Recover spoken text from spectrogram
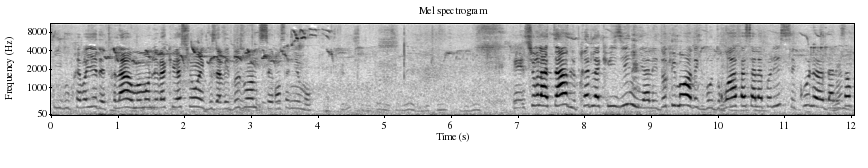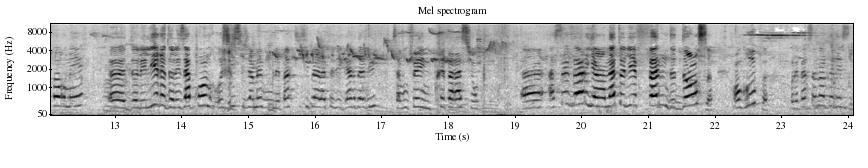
si vous prévoyez d'être là au moment de l'évacuation et que vous avez besoin de ces renseignements. Et sur la table, près de la cuisine, il y a les documents avec vos droits face à la police. C'est cool euh, d'aller s'informer, euh, de les lire et de les apprendre aussi si jamais vous voulez participer à l'atelier garde à vue. Ça vous fait une préparation. Euh, à 16h, il y a un atelier fun de danse en groupe pour les personnes intéressées.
